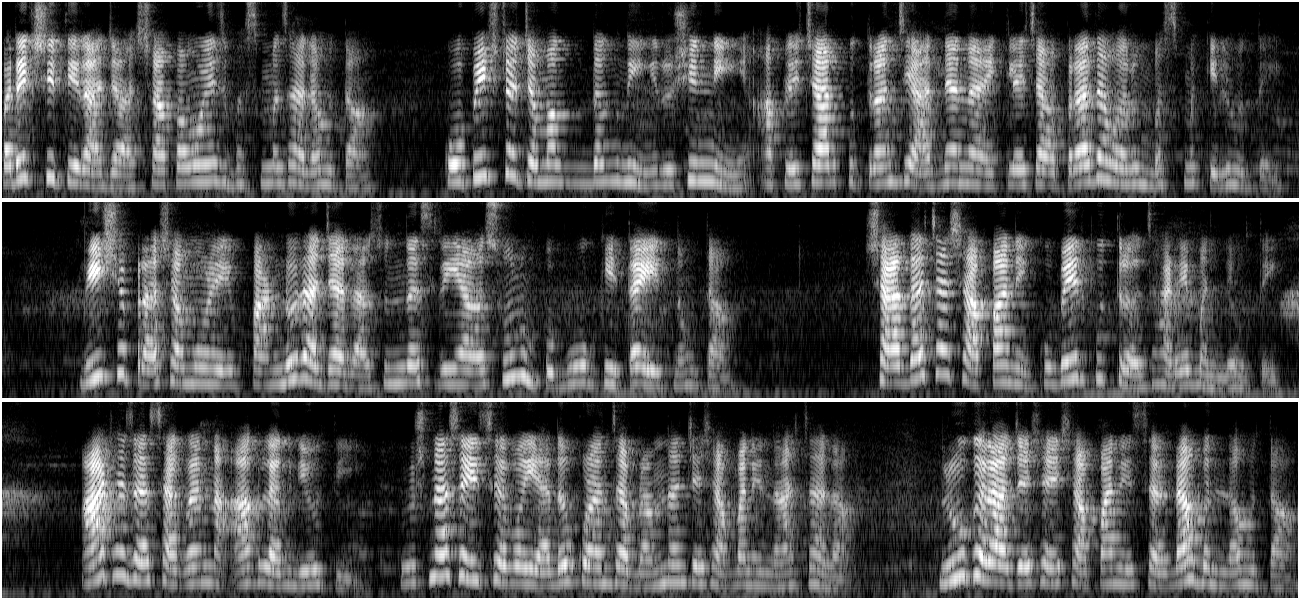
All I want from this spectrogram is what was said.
परीक्षिती राजा शापामुळेच भस्म झाला होता. कोपिष्ट चमकदग्नी ऋषींनी आपले चार पुत्रांची आज्ञा न ऐकल्याच्या अपराधावरून भस्म केले होते. विषप्राशामुळे पांडुराजाला सुंदर स्त्रिया असून उपभोग घेता येत नव्हता. शारदाच्या शापाने कुबेरपुत्र झाडे बनले होते. आठ हजार सागरांना आग लागली होती. कृष्णासहित सर्व यादव कुळांचा ब्राह्मणांच्या शापाने नाश झाला. मृगराजाशाही शापाने सरडा बनला होता.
